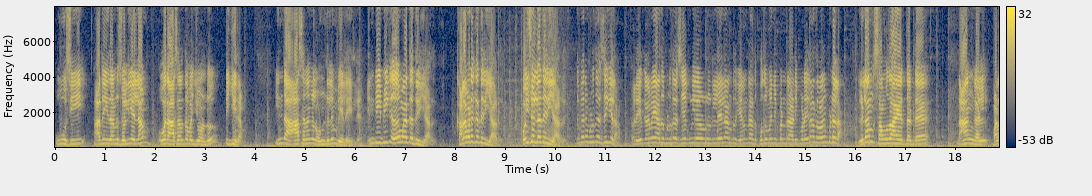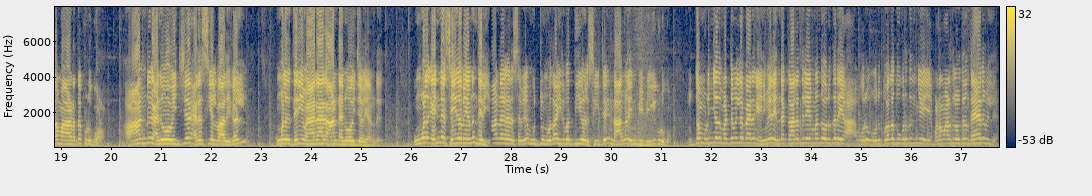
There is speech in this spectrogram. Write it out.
ஊசி அது இதுன்னு சொல்லி எல்லாம் ஒரு ஆசனத்தை வச்சுக்கொண்டு நிற்கிறோம் இந்த ஆசனங்கள் ஒன்றிலும் வேலை இல்லை. என்பிபிக்கு ஏமாற்ற தெரியாது களவெடுக்க தெரியாது பொய் சொல்ல தெரியாது. இது பேரை விடுதலை செய்யலாம். அவர் ஏற்கனவே அது விடுதலை செய்யக்கூடிய ஒரு நிலையில இருக்கு. ஏன்னா அது பொதுமணி பண்ற அடிப்படையில் அதை விடலாம். இளம் சமுதாயத்திட்ட நாங்கள் வடமாகாணத்தை கொடுக்கணும். ஆண்டு அனுபவித்த அரசியல்வாதிகள் உங்களுக்கு தெரியும் யார் யார் ஆண்டு அனுபவிச்சவையாண்டு? உங்களுக்கு என்ன செய்தவைன்னு தெரியும். மாநகர சபையை முற்று முழுதாக இருபத்தி ஏழு சீட்டை நாங்கள் என்பிபிக்கு கொடுக்கும். யுத்தம் முடிஞ்சது மட்டும் இல்லை பாருங்க. இனிமேல் எந்த காலத்திலேயும் வந்து ஒருத்தர் ஒரு ஒரு துவக்க தூக்குறதுக்கு இங்கே வடமாநிலத்தில் ஒருத்தரும் தயாரும் இல்லை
